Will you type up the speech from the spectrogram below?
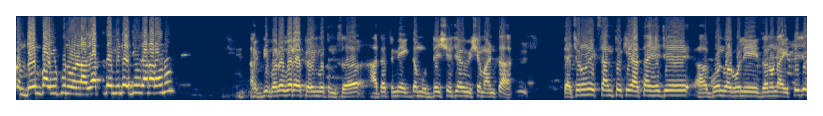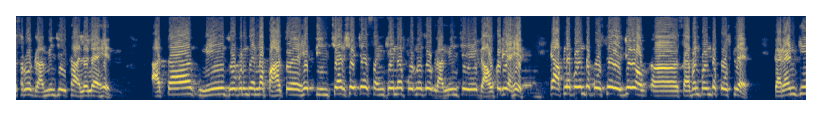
पण दोन पाय विकून ओढणार. यात त्या मेंढ्या जीव जाणार आहे ना? अगदी बरोबर आहे प्रवीण भाऊ तुमचं. आता तुम्ही एकदम उद्देशीर जे विषय मांडता त्याच्यावरून एक सांगतो की आता हे जे गोंद वाघोली जनोना इथले जे सर्व ग्रामीण जे इथं आलेले आहेत आता मी जोपर्यंत यांना पाहतोय हे तीन चारशेच्या संख्येनं पूर्ण जो ग्रामीणचे गावकरी आहेत हे आपल्यापर्यंत पोहोचले एसडीओ साहेबांपर्यंत पोहोचले. कारण की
